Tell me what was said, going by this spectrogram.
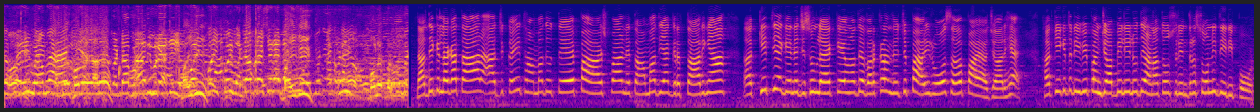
ਤੋਂ ਨਹੀਂ ਮਾਮਲਾ ਹੈ ਖੋਲੋ ਯਾਰ। ਵੱਡਾ ਅਪਰਾਧ ਨਹੀਂ ਬਣਿਆ ਜੀ। ਭਾਈ ਜੀ। ਕੋਈ ਕੋਈ ਵੱਡਾ ਪ੍ਰੈਸ਼ਰ ਹੈ ਭਾਈ ਜੀ। ਖੋਲੇ ਦੱਸਦੇ ਕਿ ਲਗਾਤਾਰ ਅੱਜ ਕਈ ਥਾਵਾਂ ਦੇ ਉੱਤੇ ਭਾਜਪਾ ਨੇਤਾਵਾਂ ਦੀਆਂ ਗ੍ਰਿਫਤਾਰੀਆਂ ਅ, ਕੀਤੀਆਂ ਗਈਆਂ ਨੇ ਜਿਸ ਨੂੰ ਲੈ ਕੇ ਉਹਨਾਂ ਦੇ ਵਰਕਰਾਂ ਦੇ ਵਿੱਚ ਭਾਰੀ ਰੋਸ ਪਾਇਆ ਜਾ ਰਿਹਾ ਹੈ। ਹਕੀਕਤ ਟੀਵੀ ਪੰਜਾਬੀ ਲਈ ਲੁਧਿਆਣਾ ਤੋਂ ਸੁਰਿੰਦਰ ਸੋਨੀ ਦੀ ਰਿਪੋਰਟ।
